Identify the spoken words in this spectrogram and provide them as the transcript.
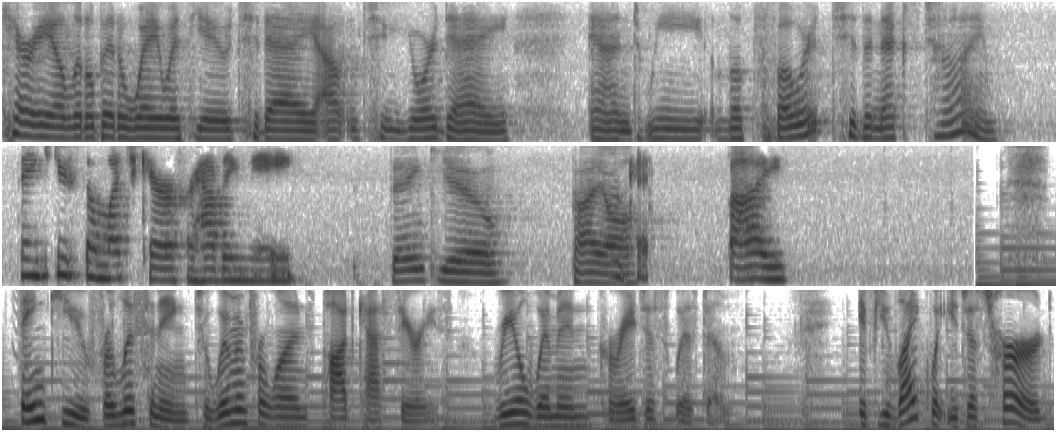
carry a little bit away with you today out into your day. And we look forward to the next time. Thank you so much, Kara, for having me. Thank you. Bye, all. Okay. Bye. Thank you for listening to Women for One's podcast series, Real Women, Courageous Wisdom. If you like what you just heard,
